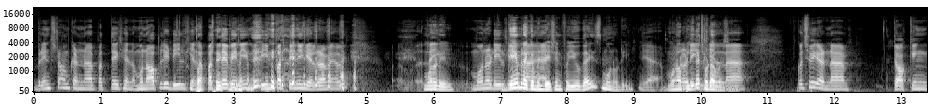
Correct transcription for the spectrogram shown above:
ब्रेनस्टॉर्म करना पत्ते खेलना मोनोपली डील खेलना पत्ते पत्ते भी नहीं तीन पत्ते नहीं खेल रहा मैं अभी। Monodeal Monodeal game recommendation for you guys Monodeal yeah Monopoly का छोटा खेलना, कुछ भी करना talking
